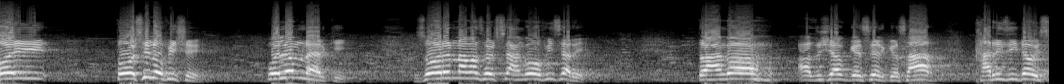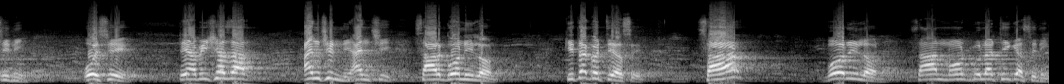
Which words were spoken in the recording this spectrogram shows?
ওই তহসিল অফিসে, কইলাম না আর কি জোরের নামাজ হচ্ছে আঙ্গ অফিসারে। তো আঙ্গ আজি সাহেব গেছে আর কি, স্যার, খারিজিটা হয়েছে নি। ওইছে টেয়া বিশ হাজার। আনছেন নি? আনছি। স্যার গো নিলন কিতা করতে আছে? স্যার গো নিলন স্যার, নোটগুলা ঠিক আছে নি?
